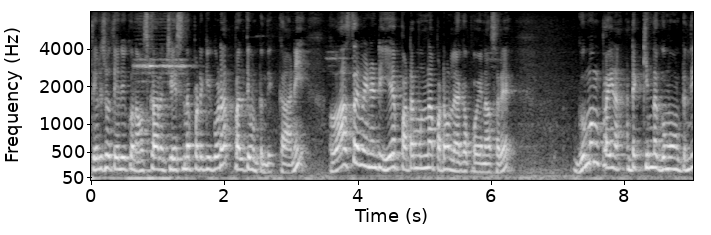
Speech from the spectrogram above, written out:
తెలుసో తెలియకో నమస్కారం చేసినప్పటికీ కూడా ఫలితం ఉంటుంది. కానీ వాస్తవం ఏంటంటే ఏ పటం ఉన్నా పటం లేకపోయినా సరే గుమ్మం పైన అంటే కింద గుమ్మం ఉంటుంది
